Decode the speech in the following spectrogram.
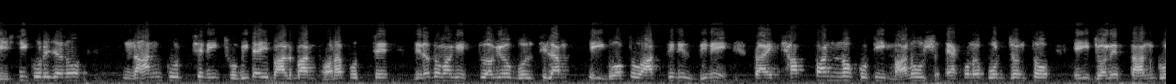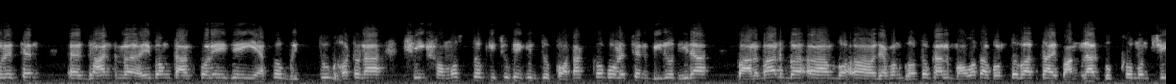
বেশি করে যেন স্নান করছেন। এই ছবিটাই বারবার ধরা পড়ছে। যেটা তোমাকে একটু আগেও বলছিলাম, এই গত আটত্রিশ দিনে প্রায় ছাপ্পান্ন কোটি মানুষ এখনও পর্যন্ত এই জলে স্নান করেছেন। এবং তারপরে যে এত মৃত্যু ঘটনা, সেই সমস্ত কিছুকে কিন্তু কটাক্ষ করেছেন বিরোধীরা। বারবার যেমন গতকাল মমতা বন্দ্যোপাধ্যায় বাংলার মুখ্যমন্ত্রী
